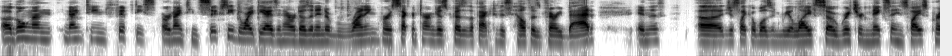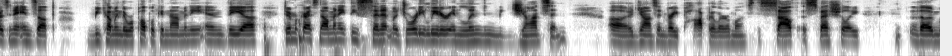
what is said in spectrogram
Uh, going on 1950 or 1960, Dwight D. Eisenhower doesn't end up running for his second term just because of the fact of his health is very bad in this uh, just like it was in real life. So Richard Nixon, his vice president, ends up becoming the Republican nominee, and the uh, Democrats nominate the Senate Majority Leader in Lyndon B. Johnson. Uh, Johnson very popular amongst the South, especially. The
